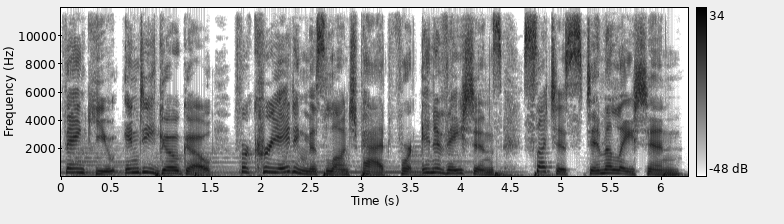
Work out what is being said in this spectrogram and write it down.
Thank you, Indiegogo, for creating this launchpad for innovations such as stimulation.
